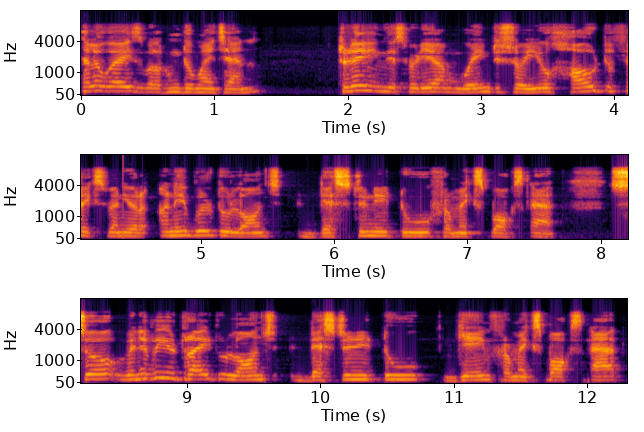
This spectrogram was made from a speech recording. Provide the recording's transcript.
Hello guys, welcome to my channel. Today in this video I'm going to show you how to fix when you're unable to launch Destiny 2 from Xbox app. So whenever you try to launch Destiny 2 game from Xbox app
